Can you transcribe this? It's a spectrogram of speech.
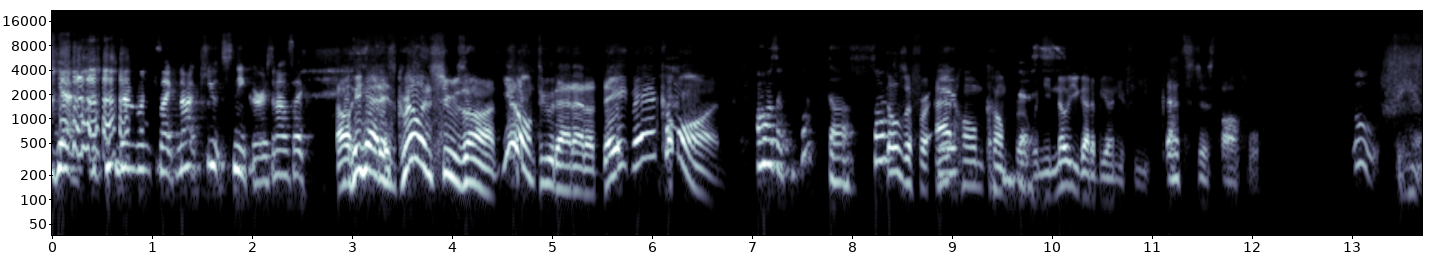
yeah, that was like not cute sneakers, and I was like, Oh, he had his grilling shoes on. You don't do that at a date, man. Come on. I was like, what the fuck? Those are for at home comfort when you know you got to be on your feet. That's just awful. Ooh. Damn.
